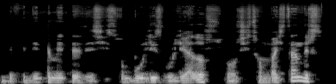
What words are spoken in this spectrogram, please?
independientemente de si son bullies, bulliados o si son bystanders.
